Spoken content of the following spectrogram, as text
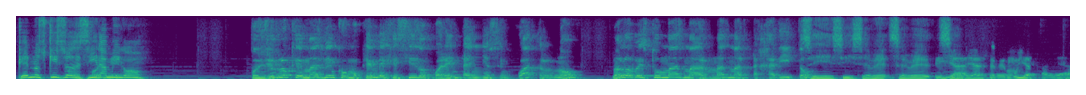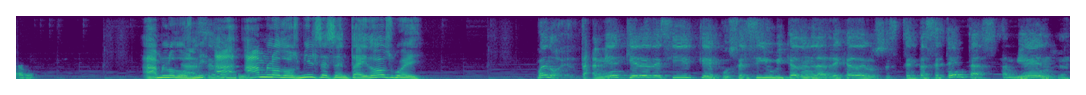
¿Qué nos quiso decir, Oye. amigo? Pues yo creo que más bien como que ha envejecido 40 años en cuatro, ¿no? ¿No lo ves tú más, mar- más martajadito? Sí, sí, se ve, se ve. Sí, se- ya, ya se ve muy apaleado. AMLO, Ya 2000 se ve ah, muy- AMLO 2062, güey. Bueno, también quiere decir que pues él sigue ubicado en la década de los 60, 70 también.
